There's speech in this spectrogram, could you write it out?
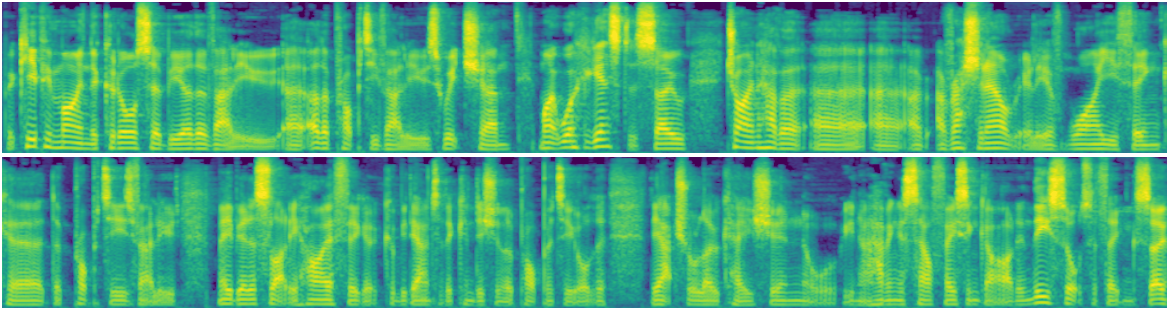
But keep in mind there could also be other value, uh, other property values which um, might work against us. So try and have a, a, a rationale really of why you think uh, the property is valued. Maybe at a slightly higher figure. It could be down to the condition of the property or the the actual location, or you know having a south-facing garden, these sorts of things. So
